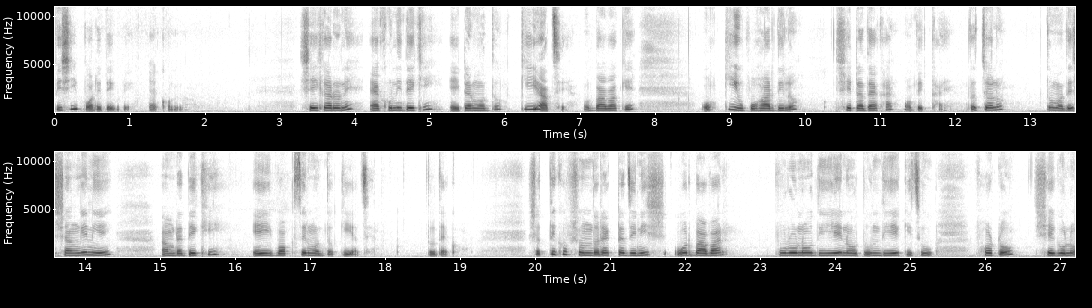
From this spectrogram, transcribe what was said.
পিসি, পরে দেখবে। এখন না। সেই কারণে এখনই দেখি এইটার মধ্যে কি আছে। ওর বাবাকে ও কি উপহার দিল? সেটা দেখার অপেক্ষায়। তো চলো, তোমাদের সঙ্গে নিয়েই আমরা দেখি এই বক্সের মধ্যে কি আছে। তো দেখো, সত্যি খুব সুন্দর একটা জিনিস। ওর বাবার পুরনো দিয়ে, নতুন দিয়ে কিছু ফটো সেগুলো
